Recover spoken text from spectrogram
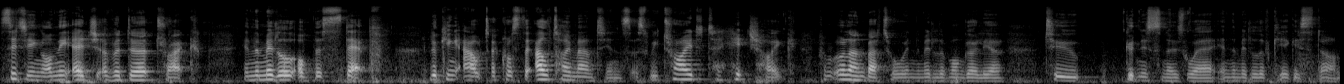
sitting on the edge of a dirt track in the middle of the steppe, looking out across the Altai Mountains as we tried to hitchhike from Ulaanbaatar in the middle of Mongolia to goodness knows where in the middle of Kyrgyzstan.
